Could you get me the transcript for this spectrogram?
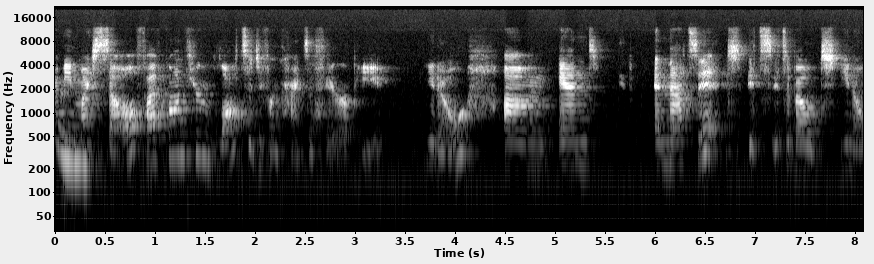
I mean, mm-hmm. myself, I've gone through lots of different kinds of therapy, you know, um, and and that's it. It's it's about you know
